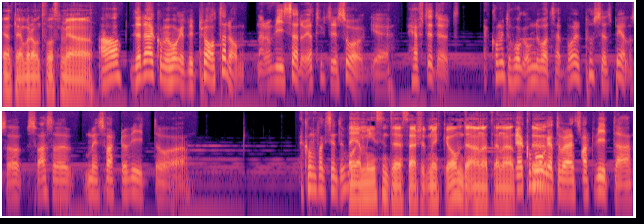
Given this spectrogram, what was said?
egentligen var de två som jag... Ja, det där kommer jag ihåg att vi pratade om när de visade och jag tyckte det såg eh, häftigt ut. Jag kommer inte ihåg om det var ett, så här, var ett pusselspel och så, så, alltså, med svart och vit och... Jag kommer faktiskt inte ihåg. Nej, jag minns inte särskilt mycket om det annat än att... Jag kommer eh, ihåg att det var den svartvita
